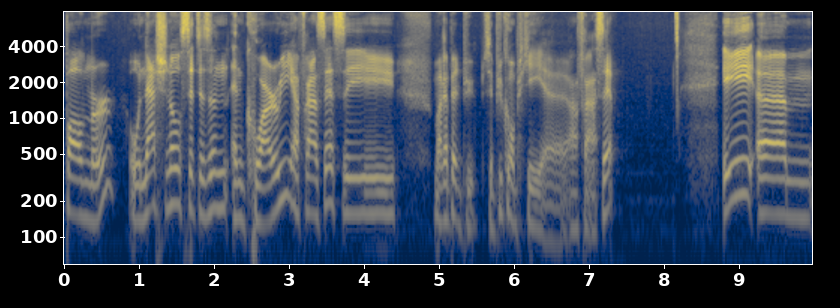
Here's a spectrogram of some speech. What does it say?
Palmer au National Citizen Inquiry. En français, c'est. Je me rappelle plus. C'est plus compliqué euh, en français. Et euh,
